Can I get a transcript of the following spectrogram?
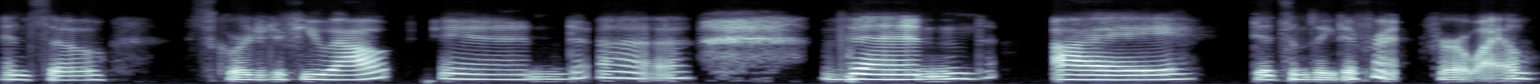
and so squirted a few out and uh, then I did something different for a while.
